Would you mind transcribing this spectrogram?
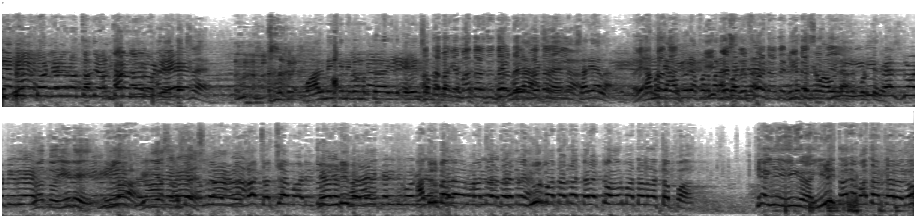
ಸುಪ್ರೀಂ ಕೋರ್ಟ್ ಹೇಳಿರುವಂತದ್ದು ಹೇಳ್ತಾ ಇರೋದು ವಾಲ್ಮೀಕಿ ನಿಗಮಕ್ಕೆ ಇದಕ್ಕೆ ಏನ್ ಸಂಬಂಧ. ಸರಿ ಅಲ್ಲ ನಮಗೆ? ಯಾವ್ದು ರೆಫರ್ ಚರ್ಚೆ ಮಾಡಿದ್ದು ಅದ್ರ ಮೇಲೆ ಅವ್ರು ಮಾತಾಡ್ತಾ ಇದ್ರೆ ಇವ್ರು ಮಾತಾಡ್ದಾಗ ಕರೆಕ್ಟ್ ಅವ್ರು ಮಾತಾಡ್ದಾಗ ತಪ್ಪ. ಹೇಗೆ ಈಗ ಇಡೀ ತಾನೇ ಮಾತಾಡ್ತಾ ಇರೋದು.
